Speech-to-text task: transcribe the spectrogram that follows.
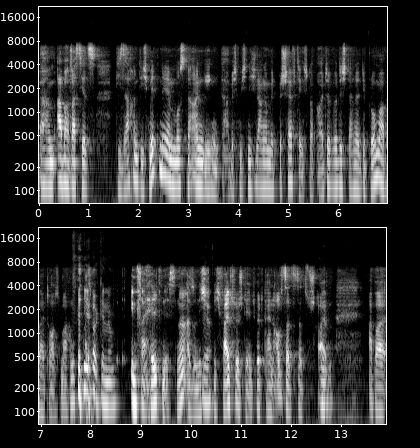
Ähm, aber was jetzt die Sachen, die ich mitnehmen musste, anging, da habe ich mich nicht lange mit beschäftigt. Ich glaube, heute würde ich da eine Diplomarbeit draus machen. Also ja, genau. im Verhältnis, ne? Also nicht, Ja. nicht falsch verstehen. Ich würde keinen Aufsatz dazu schreiben. Aber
